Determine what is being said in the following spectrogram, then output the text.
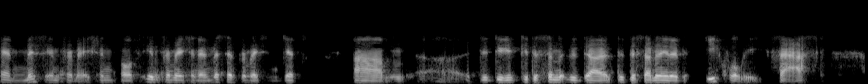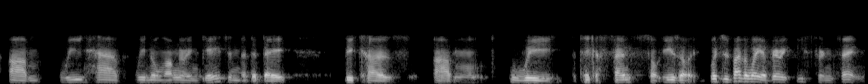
and misinformation, both information and misinformation, gets um, uh, get uh, disseminated equally fast. Um, we have we no longer engage in the debate because um, we take offense so easily, which is, by the way, a very Eastern thing.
